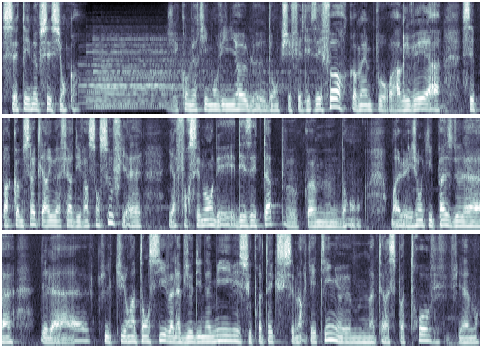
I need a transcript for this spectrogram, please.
c'était une obsession. Quoi. J'ai converti mon vignoble, donc j'ai fait des efforts quand même pour arriver à. C'est pas comme ça qu'il arrive à faire du vin sans souffle. Il y a, forcément des, étapes, euh, comme dans moi, les gens qui passent de la, de la culture intensive à la biodynamie sous prétexte que c'est marketing euh, m'intéresse pas trop finalement.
